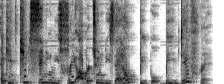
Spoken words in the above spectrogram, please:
and keep sending these free opportunities to help people be different.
